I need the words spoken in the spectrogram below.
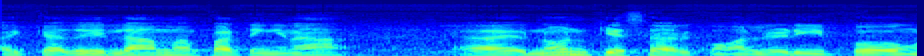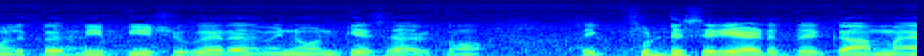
லைக் அது இல்லாமல் பார்த்தீங்கன்னா நோன் கேஸாக இருக்கும். ஆல்ரெடி இப்போ உங்களுக்கு பிபி சுகர் அது மாதிரி நோன் கேஸாக இருக்கும். லைக் ஃபுட்டு சரியாக எடுத்துக்காம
